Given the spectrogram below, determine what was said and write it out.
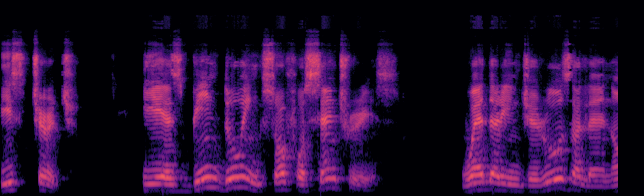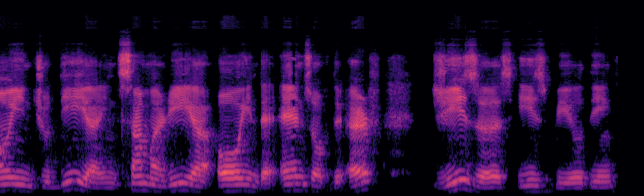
His church. He has been doing so for centuries, whether in Jerusalem or in Judea, in Samaria, or in the ends of the earth. Jesus is building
